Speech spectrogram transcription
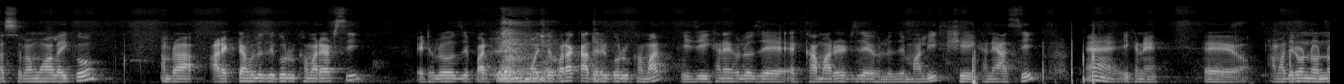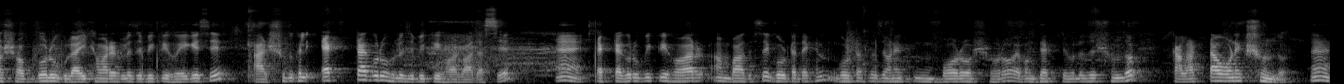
আসসালামু আলাইকুম। আমরা আরেকটা হলো যে গরুর খামারে আসছি। এটা হলো যে পার্কের মধ্যপাড়া কাদের গরুর খামার। এই যে এখানে হলো যে এক খামারের যে হলো যে মালিক, সে এখানে আছে হ্যাঁ এখানে আমাদের অন্য অন্য সব গরুগুলো এই খামারে হলো যে বিক্রি হয়ে গেছে। আর শুধু খালি একটা গরু হলো যে বিক্রি হওয়ার বাদ আছে। হ্যাঁ একটা গরু বিক্রি হওয়ার বাদ আছে। গরুটা দেখেন, গরুটা হলো যে অনেক বড় সড়ো এবং দেখতে হলো যে সুন্দর। কালারটাও অনেক সুন্দর। হ্যাঁ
